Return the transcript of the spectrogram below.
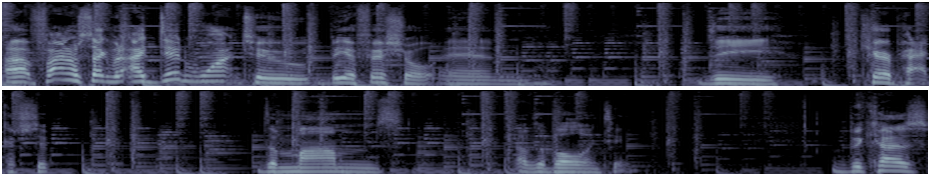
Uh, final segment. I did want to be official in the care package to the moms of the bowling team because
